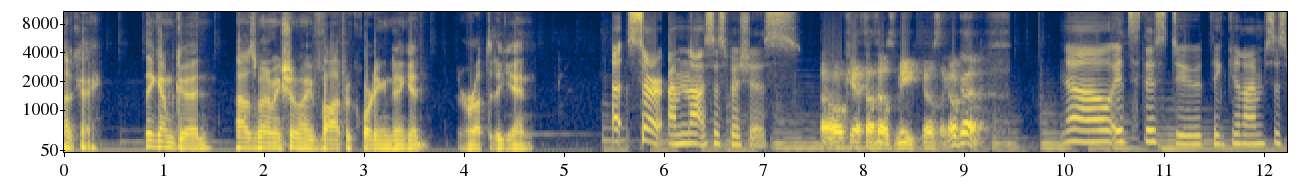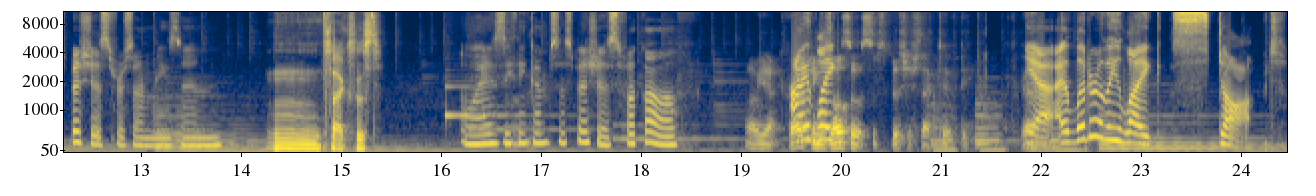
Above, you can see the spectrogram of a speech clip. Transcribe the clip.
Okay. I think I'm good. I was going to make sure my VOD recording didn't get interrupted again. Uh, sir, I'm not suspicious. Oh, okay, I thought that was me. I was like, oh good. No, it's this dude thinking I'm suspicious for some reason. Mmm, sexist. Why does he think I'm suspicious? Fuck off. Oh yeah, I crafting like- is also a suspicious activity. I. Yeah, I literally like stopped.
